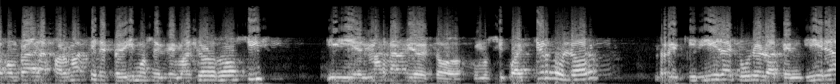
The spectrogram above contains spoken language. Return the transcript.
a comprar a la farmacia le pedimos el de mayor dosis y el más rápido de todos. Como si cualquier dolor requiriera que uno lo atendiera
